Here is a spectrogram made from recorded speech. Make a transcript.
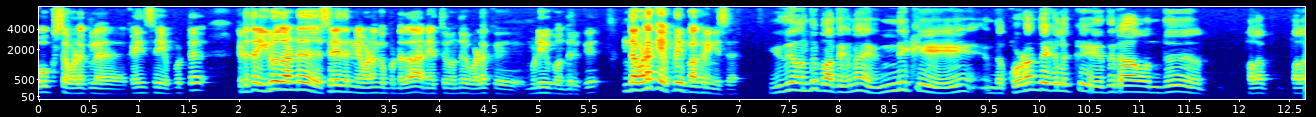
போக்சோ வழக்கில் கைது செய்யப்பட்டு கிட்டத்தட்ட இருபது ஆண்டு சிறை தண்டனை வழங்கப்பட்டதா நேற்று வந்து வழக்கு முடிவுக்கு வந்திருக்கு. இந்த வழக்கை எப்படி பார்க்குறீங்க சார்? இது வந்து பார்த்திங்கன்னா இன்னைக்கு இந்த குழந்தைகளுக்கு எதிராக வந்து பல பல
